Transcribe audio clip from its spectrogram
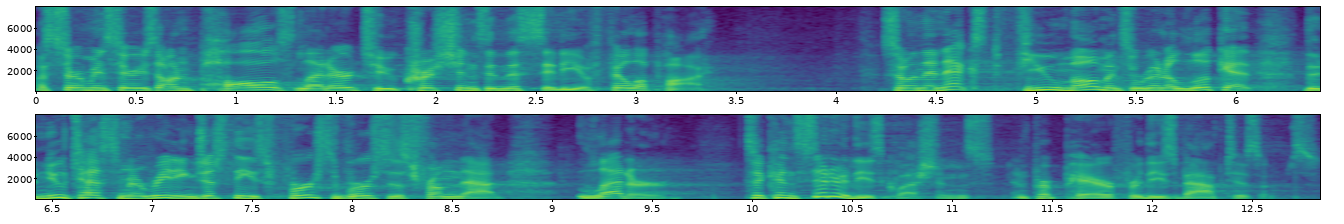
A sermon series on Paul's letter to Christians in the city of Philippi. So, in the next few moments, we're going to look at the New Testament reading, just these first verses from that letter, to consider these questions and prepare for these baptisms.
